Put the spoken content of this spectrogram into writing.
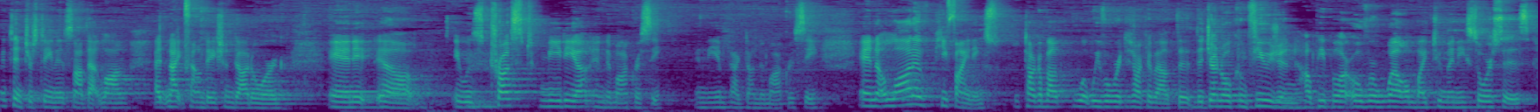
It's interesting. It's not that long at knightfoundation.org, and it uh, it was trust, media, and democracy, and the impact on democracy, and a lot of key findings. We'll talk about what we've already talked about: the, the general confusion, how people are overwhelmed by too many sources.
